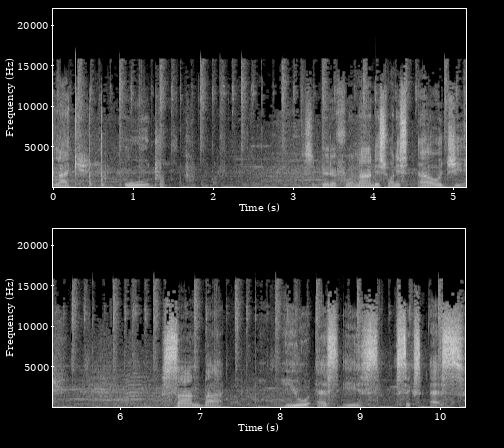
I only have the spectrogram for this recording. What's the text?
like wood. It's beautiful. Now this one is lg soundbar use 6s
